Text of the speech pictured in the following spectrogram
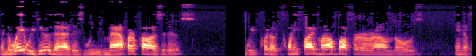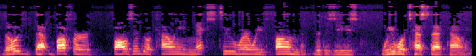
And the way we do that is we map our positives. We put a 25 mile buffer around those. And if those, that buffer falls into a county next to where we've found the disease, we will test that county.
